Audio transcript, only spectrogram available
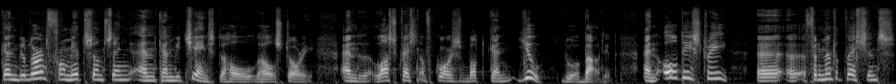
Can we learn from it something and can we change the whole, the whole story? And the last question, of course, is what can you do about it? And all these three uh, uh, fundamental questions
